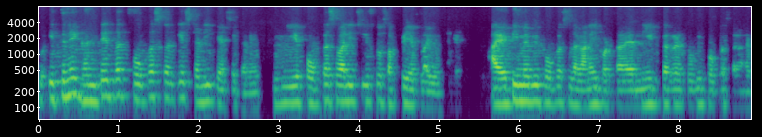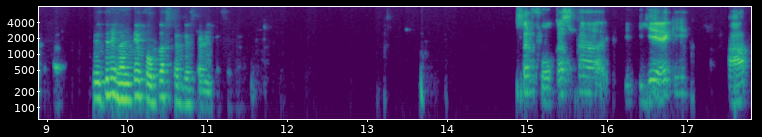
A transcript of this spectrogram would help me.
तो इतने घंटे तक फोकस करके स्टडी कैसे करें? क्योंकि ये फोकस वाली चीज़ तो सब पे अप्लाई होती है। आईआईटी में भी फोकस लगाना ही पड़ता है नीट कर रहे हैं तो भी फोकस लगाना पड़ता है। तो इतने घंटे फोकस करके स्टडी करें? सर फोकस का ये है कि आप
